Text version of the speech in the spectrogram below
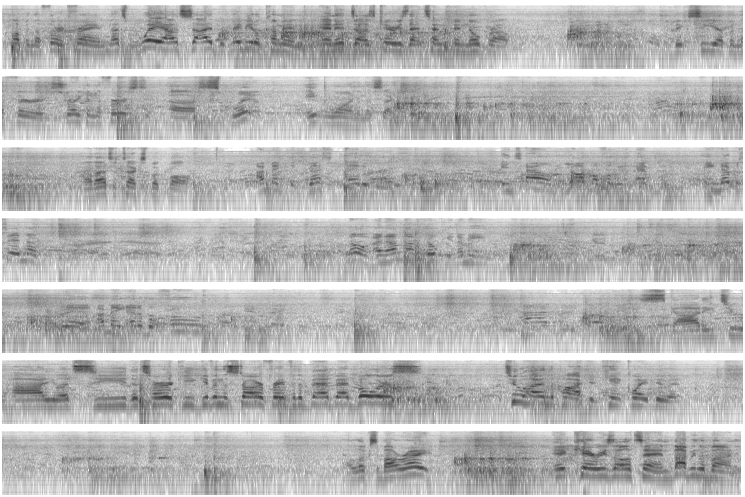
up in the third frame. That's way outside, but maybe it'll come in. And it does. Carries that 10 pin, no problem. Big C up in the third. Strike in the first. Uh, split 8-1 in the second. Now that's a textbook ball. I make the best edibles in town, y'all motherfuckers have, ain't never said nothing. No, and I'm not joking. I mean, yeah, I make edible food. Scotty too hotty. Let's see the turkey giving the star frame for the bad bad bowlers. Too high in the pocket, can't quite do it. That looks about right. It carries all 10. Bobby Labonte.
